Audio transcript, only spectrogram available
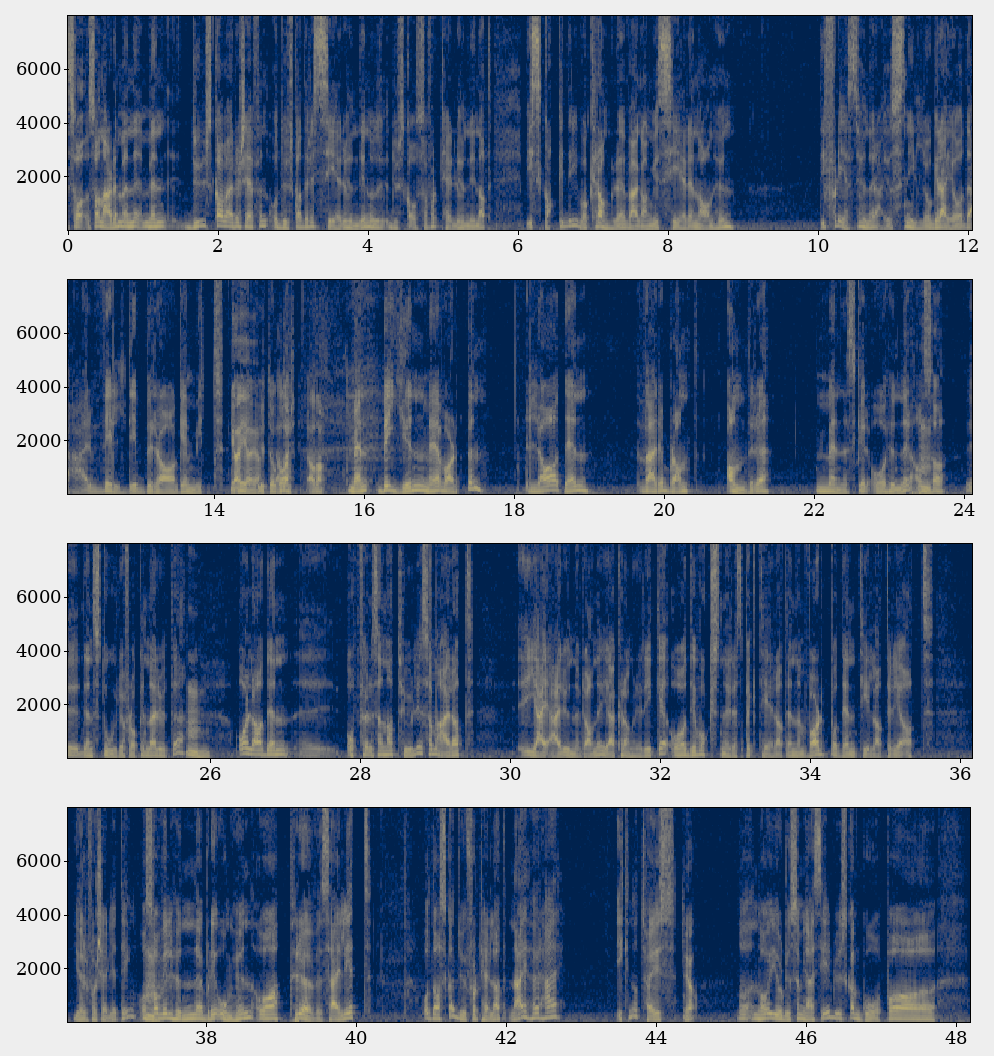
så, sånn er det, men, men, du skal være sjefen, og du skal adressere hunden din. Og du skal også fortelle hunden din at vi skal ikke drive og krangle hver gang vi ser en annen hund. De fleste hunder er jo snille og greie, og det er veldig bra gemytt ja, ja, ja. ute og går. Ja, da. Men begynn med valpen. La den være blant andre mennesker og hunder, mm. altså mm. den store flokken der ute, mm. og la den eh, oppføre seg naturlig, som er at jeg er underdanig, jeg krangler ikke, og de voksne respekterer at den er en valp, og den tillater de at gjør forskjellige ting. Og så mm. vil hunden bli unghund og prøve seg litt. Og da skal du fortelle at nei, hør her, ikke noe tøys. Ja. Nå, nå gjør du som jeg sier, du skal gå på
